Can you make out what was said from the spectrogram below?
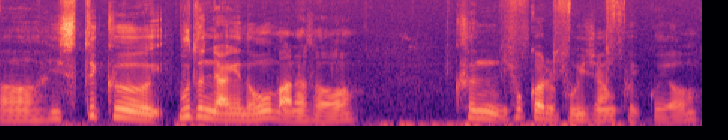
어, 이 스티크 묻은 양이 너무 많아서 큰 효과를 보이지 않고 있고요.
